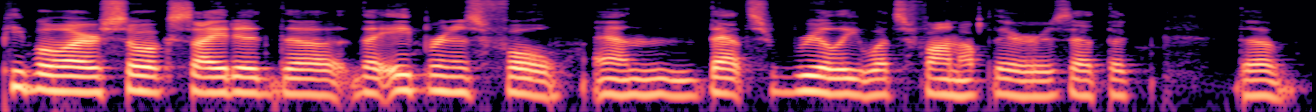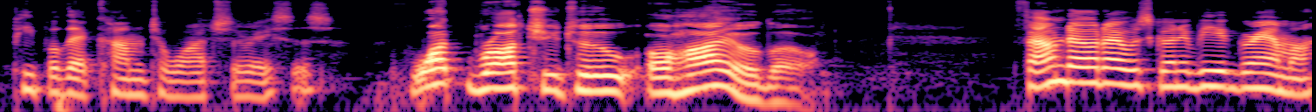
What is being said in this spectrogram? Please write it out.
people are so excited. the The apron is full, and that's really what's fun up there. Is that the the people that come to watch the races. What brought you to Ohio, though? Found out I was going to be a grandma,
